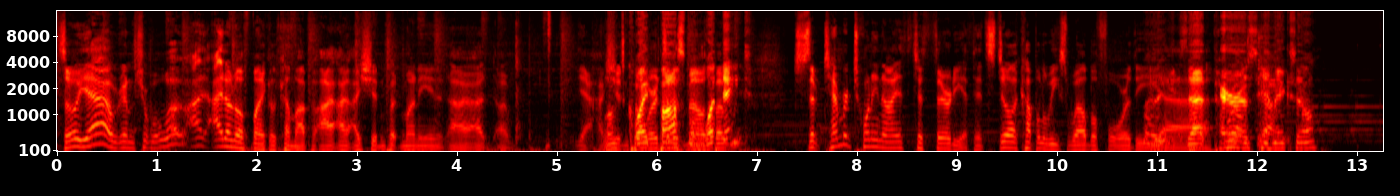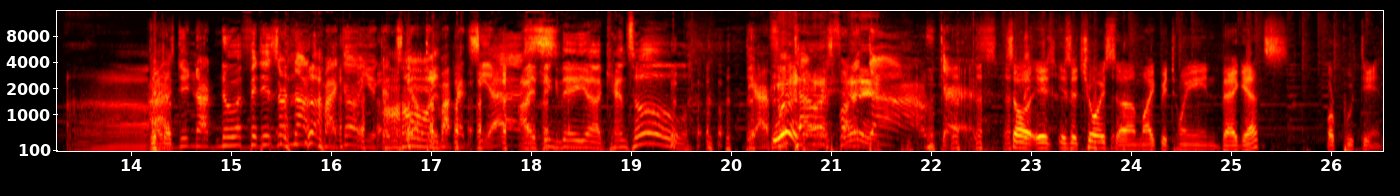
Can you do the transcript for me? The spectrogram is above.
So yeah, we're gonna. Try, well, I, I don't know if Mike will come up. I I, I shouldn't put money in. Uh, uh, yeah, I Well, shouldn't put quite words in his possible. mouth. What but date? September 29th to 30th. It's still a couple of weeks well before the. Uh, Is that Paris World Cup. NXL? Uh, I I, do not know if it is or not, Michael. You can still come up and see us. I think they uh, cancel. the Eiffel Good. Tower is falling Hey. down. Who cares? So is, is a choice, uh, Mike, between baguettes or poutine?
